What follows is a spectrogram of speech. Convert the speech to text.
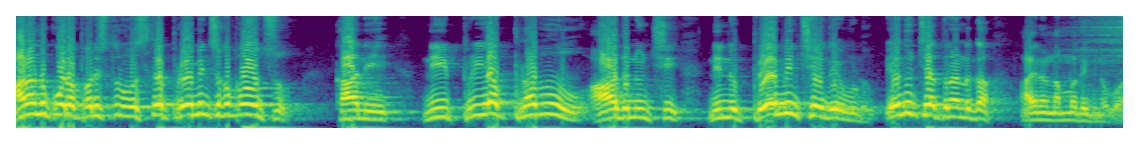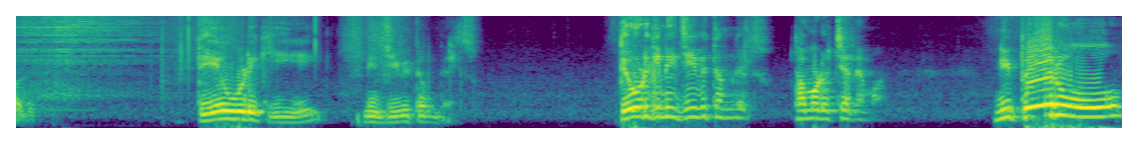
అననుకూల పరిస్థితులు వస్తే ప్రేమించకపోవచ్చు. కానీ నీ ప్రియ ప్రభు ఆది నుంచి నిన్ను ప్రేమించే దేవుడు. ఎందుచేతనగా? ఆయన నమ్మదగినవాడు. దేవుడికి నీ జీవితం తెలుసు. దేవుడికి నీ జీవితం తెలుసు. తమ్ముడు చెల్లెమ్మ. నీ పేరు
